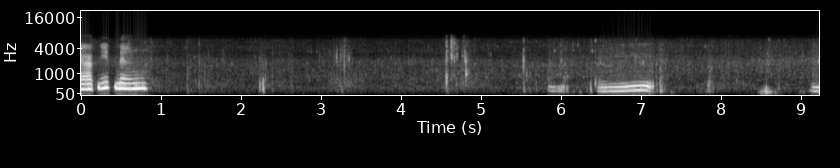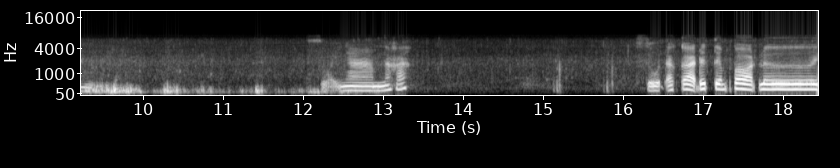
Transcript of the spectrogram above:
ยากนิดนึงตรงนี้ สวยงามนะคะ สูดอากาศได้เต็มปอดเลย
